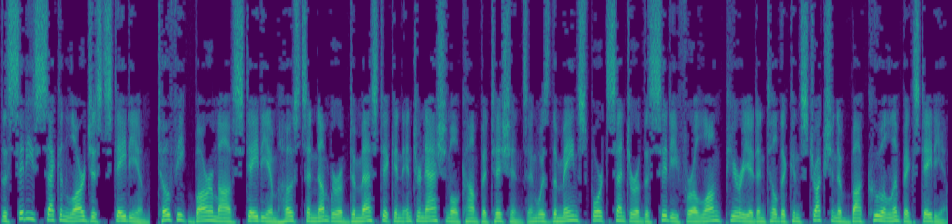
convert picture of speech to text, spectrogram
The city's second-largest stadium, Tofiq Bahramov Stadium hosts a number of domestic and international competitions and was the main sports center of the city for a long period until the construction of Baku Olympic Stadium.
